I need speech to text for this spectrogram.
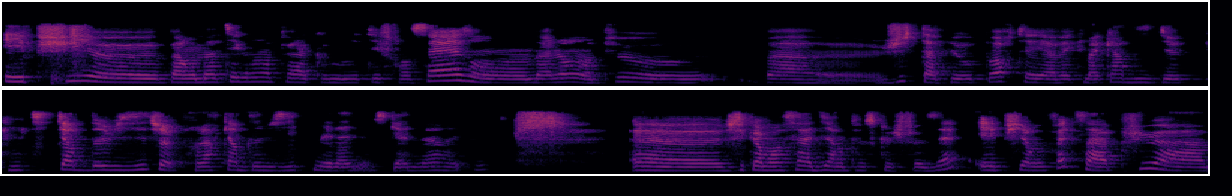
Et puis, bah, en intégrant un peu la communauté française, en allant un peu bah, juste taper aux portes et avec ma carte de une petite carte de visite, la première carte de visite, Mélanie Scanner et tout. j'ai commencé à dire un peu ce que je faisais et puis en fait, ça a plu à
